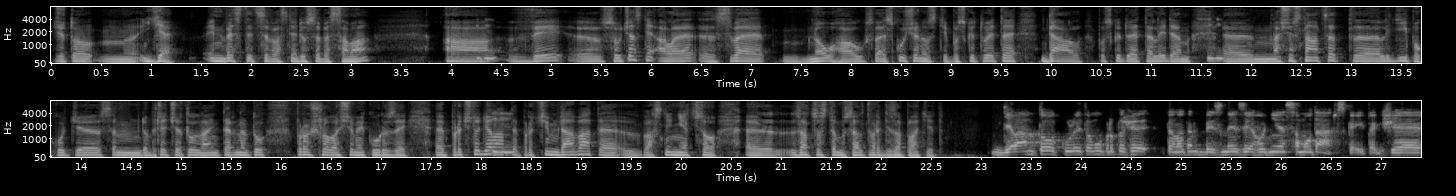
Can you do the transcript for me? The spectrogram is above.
že to mm, je investice vlastně do sebe sama. A mm-hmm. vy eh, současně ale eh, své know-how, své zkušenosti poskytujete dál, poskytujete lidem. Mm-hmm. Na 1600 lidí, pokud jsem dobře četl na internetu, prošlo vašimi kurzy. Proč to děláte? Mm-hmm. Proč jim dáváte vlastně něco, za co jste musel tvrdě zaplatit? Dělám to kvůli tomu, protože tenhle ten biznis je hodně samotářský, takže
